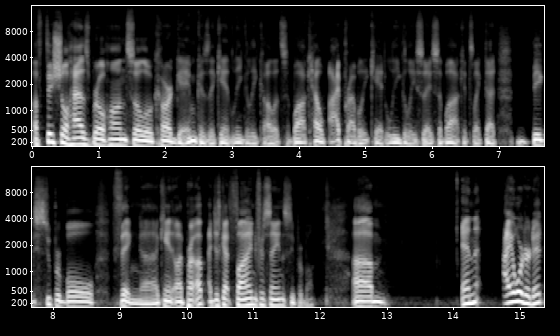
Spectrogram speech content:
official Hasbro Han Solo card game because they can't legally call it Sabacc. Hell, I probably can't legally say Sabacc. It's like that big Super Bowl thing. Uh, I can't. I, pro- I just got fined for saying the Super Bowl. Um, and I ordered it.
